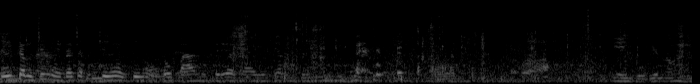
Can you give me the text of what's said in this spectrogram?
Chứ trong chứ người ta có chứ chứ đâu bán cái này chứ. Tại mò này nó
